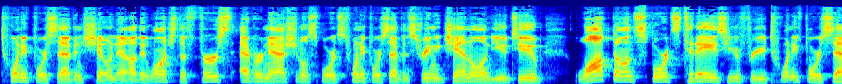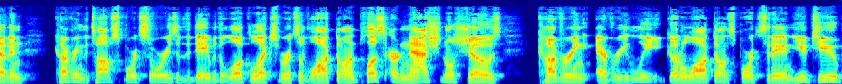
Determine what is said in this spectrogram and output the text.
24 7 show now. They launched the first ever national sports 24 7 streaming channel on YouTube. Locked On Sports Today is here for you 24 7, covering the top sports stories of the day with the local experts of Locked On, plus our national shows covering every league. Go to Locked On Sports today on YouTube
